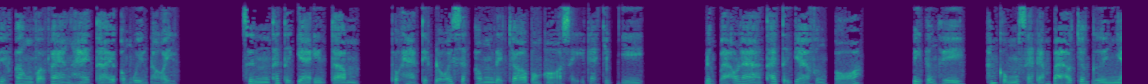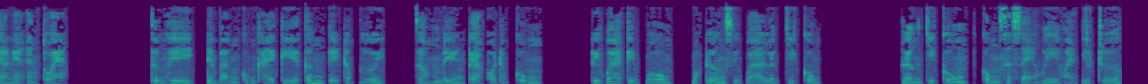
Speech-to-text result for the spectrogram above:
Liệt Phong vỡ vàng hai tay ông quyền nổi. Xin Thái tử gia yên tâm, thuộc hạ tuyệt đối sẽ không để cho bọn họ xảy ra chuyện gì. Đừng bảo là Thái tử gia phân phó. vì Thường Hy, hắn cũng sẽ đảm bảo cho người nhà nàng an toàn. Thường Hy đem bản cung khai kia cân kỹ trong người, xong liền ra khỏi đông cung. Đi qua kiềm môn, một đường xuyên qua lân chỉ cùng. Lần chỉ cùng cũng sạch sẽ huy hoàng như trước,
